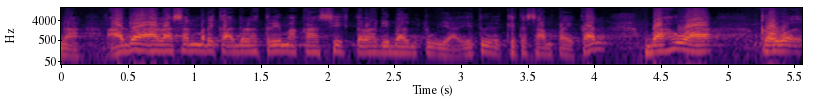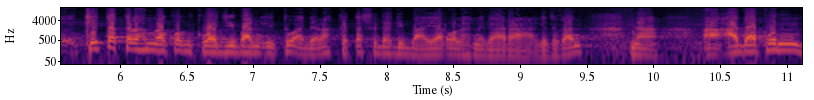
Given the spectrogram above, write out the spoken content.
Nah, ada alasan mereka adalah terima kasih telah dibantu ya. Itu kita sampaikan bahwa kita telah melakukan kewajiban itu adalah kita sudah dibayar oleh negara, gitu kan. Nah, adapun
